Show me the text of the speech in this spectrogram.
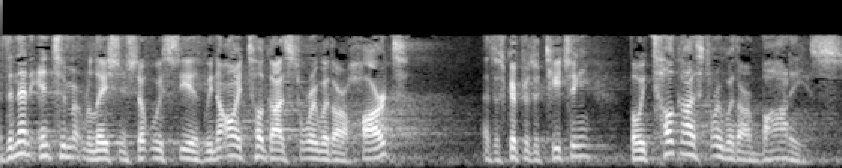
Because in that intimate relationship, what we see is we not only tell God's story with our heart, as the scriptures are teaching, but we tell God's story with our bodies.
